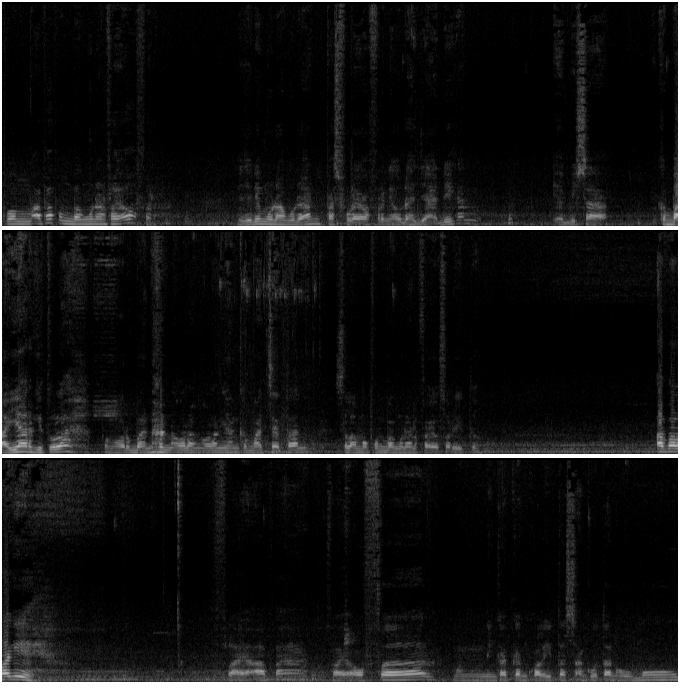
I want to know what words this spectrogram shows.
pem- apa pembangunan flyover. Ya, jadi mudah-mudahan pas flyovernya udah jadi kan ya bisa kebayar gitulah pengorbanan orang-orang yang kemacetan selama pembangunan flyover itu. Apalagi fly apa flyover meningkatkan kualitas angkutan umum.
